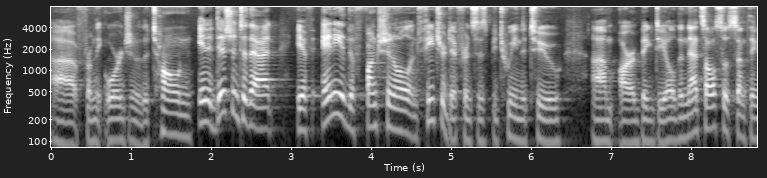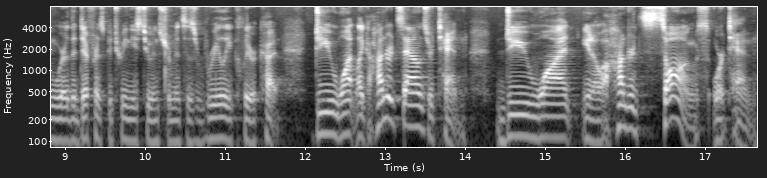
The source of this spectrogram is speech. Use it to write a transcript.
uh, from the origin of the tone. In addition to that, if any of the functional and feature differences between the two um, are a big deal, then that's also something where the difference between these two instruments is really clear cut. Do you want like 100 sounds or 10? Do you want, you know, 100 songs or 10?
